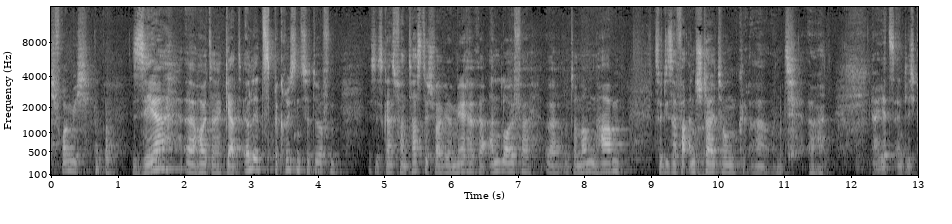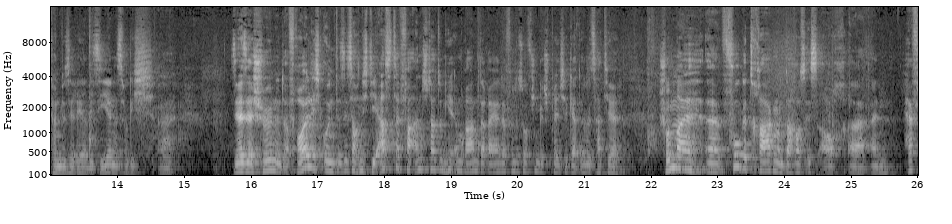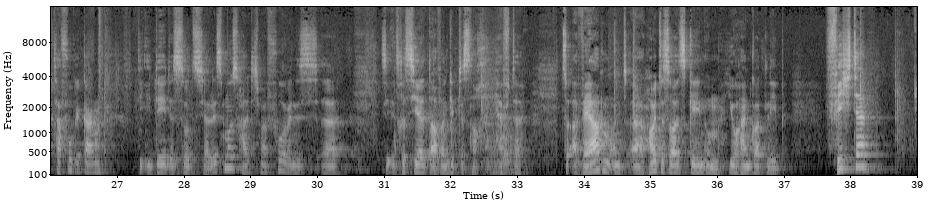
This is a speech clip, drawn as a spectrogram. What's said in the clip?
ich freue mich sehr, äh, heute Gerd Irlitz begrüßen zu dürfen. Es ist ganz fantastisch, weil wir mehrere Anläufe äh, unternommen haben zu dieser Veranstaltung äh, und ja, jetzt endlich können wir sie realisieren. Es ist wirklich sehr, sehr schön und erfreulich und es ist auch nicht die erste Veranstaltung hier im Rahmen der Reihe der philosophischen Gespräche. Gerd Irlitz hat hier schon mal vorgetragen und daraus ist auch ein Heft hervorgegangen die Idee des Sozialismus. Halte ich mal vor, wenn es äh, Sie interessiert, davon gibt es noch Hefte zu erwerben. Und äh, heute soll es gehen um Johann Gottlieb Fichte.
